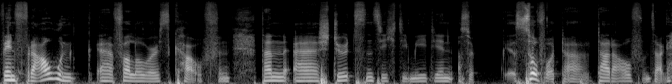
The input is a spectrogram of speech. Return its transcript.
wenn Frauen äh, Followers kaufen, dann äh, stürzen sich die Medien also sofort da, darauf und sagen,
